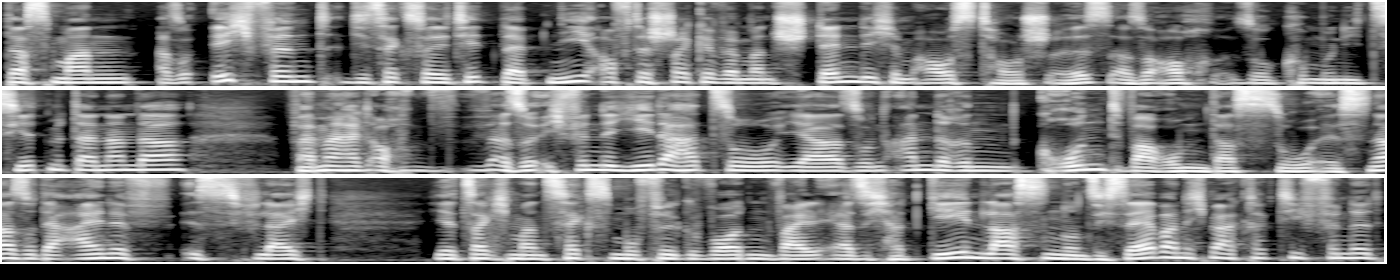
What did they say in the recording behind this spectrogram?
dass man, also ich finde, die Sexualität bleibt nie auf der Strecke, wenn man ständig im Austausch ist, also auch so kommuniziert miteinander weil man halt auch, also ich finde, jeder hat so ja so einen anderen Grund, warum das so ist. Ne? Also der eine ist vielleicht jetzt sag ich mal ein Sexmuffel geworden, weil er sich hat gehen lassen und sich selber nicht mehr attraktiv findet.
